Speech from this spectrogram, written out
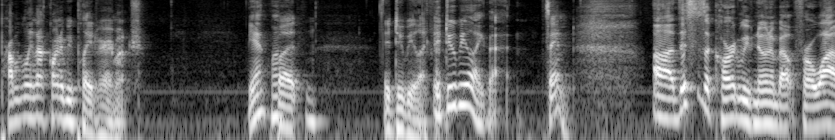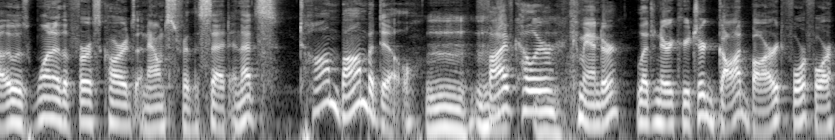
Probably not going to be played very much, Yeah, well, but it do be like that. it do be like that. Same. Uh, this is a card we've known about for a while. It was one of the first cards announced for the set, and that's Tom Bombadil. Five color commander, legendary creature, God Bard, 4-4.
